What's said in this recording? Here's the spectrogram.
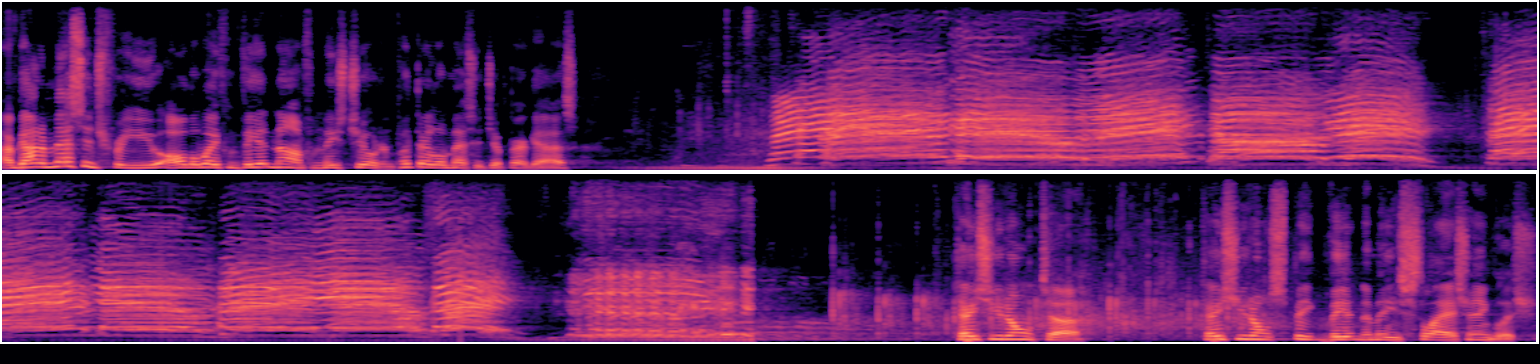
I've got a message for you all the way from Vietnam from these children. Put their little message up there, guys. In case you don't, uh, in case you don't speak Vietnamese slash English,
